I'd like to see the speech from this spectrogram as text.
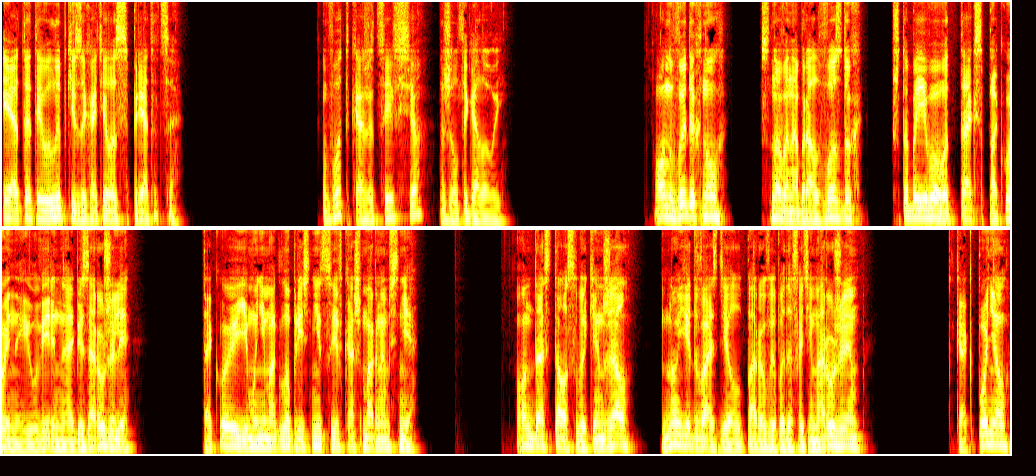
и от этой улыбки захотелось спрятаться. «Вот, кажется, и все, желтоголовый», он выдохнул, снова набрал воздух, чтобы его вот так спокойно и уверенно обезоружили. Такое ему не могло присниться и в кошмарном сне. Он достал свой кинжал, но едва сделал пару выпадов этим оружием, как понял,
